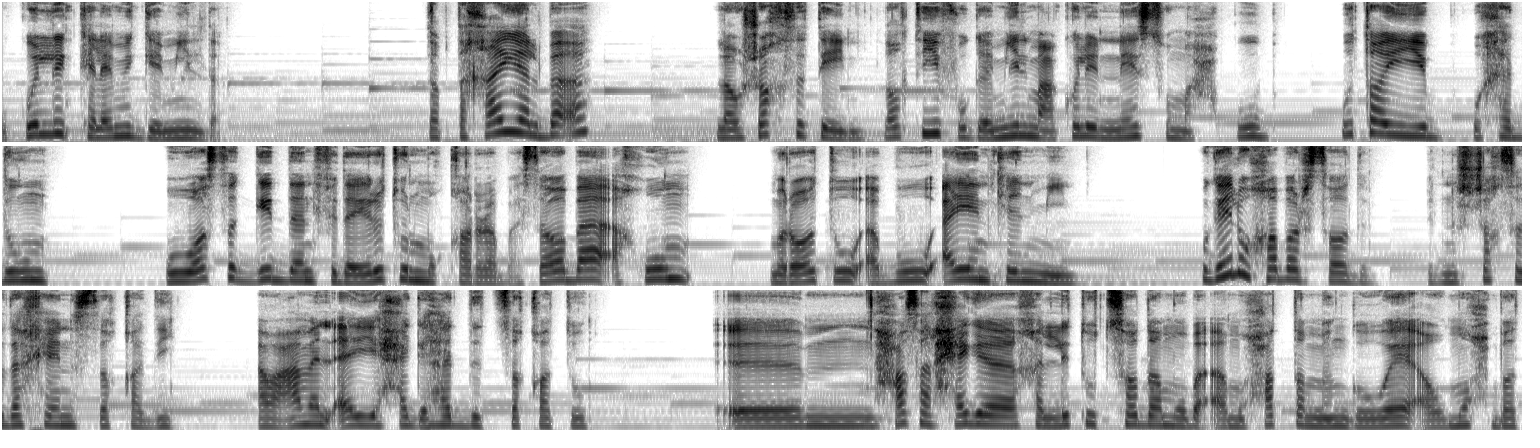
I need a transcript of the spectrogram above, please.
وكل الكلام الجميل ده. طب تخيل بقى لو شخص تاني لطيف وجميل مع كل الناس ومحبوب وطيب وخدوم وواثق جدا في دايرته المقربة سواء بقى أخوه مراته أبوه أيا كان مين. وجاله خبر صادم إن الشخص ده خان الثقة دي أو عمل أي حاجة هدت ثقته. حصل حاجة خلته اتصدم وبقى محطم من جواه أو محبط.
